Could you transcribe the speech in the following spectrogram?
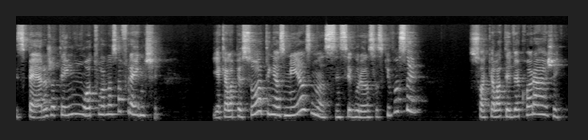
espera, já tem um outro lá na sua frente. E aquela pessoa tem as mesmas inseguranças que você, só que ela teve a coragem.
